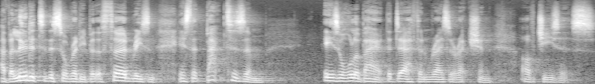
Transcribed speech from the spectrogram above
I've alluded to this already, but the third reason is that baptism is all about the death and resurrection of Jesus.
